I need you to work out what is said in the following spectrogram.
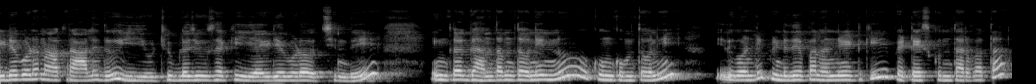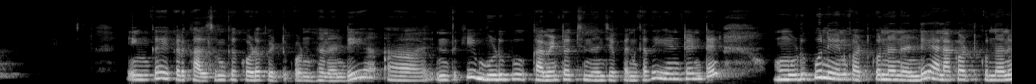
ఐడియా కూడా నాకు రాలేదు. ఈ యూట్యూబ్లో చూసాక ఈ ఐడియా కూడా వచ్చింది. ఇంకా గంధంతో నిన్ను కుంకుమతో ఇదిగోండి పిండి దీపాలన్నిటికీ పెట్టేసుకున్న తర్వాత ఇంకా ఇక్కడ కలసంక కూడా పెట్టుకుంటున్నానండి. ఇంతకీ ముడుపు కమెంట్ వచ్చిందని చెప్పాను కదా ఏంటంటే ముడుపు నేను కట్టుకున్నానండి. ఎలా కట్టుకున్నాను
